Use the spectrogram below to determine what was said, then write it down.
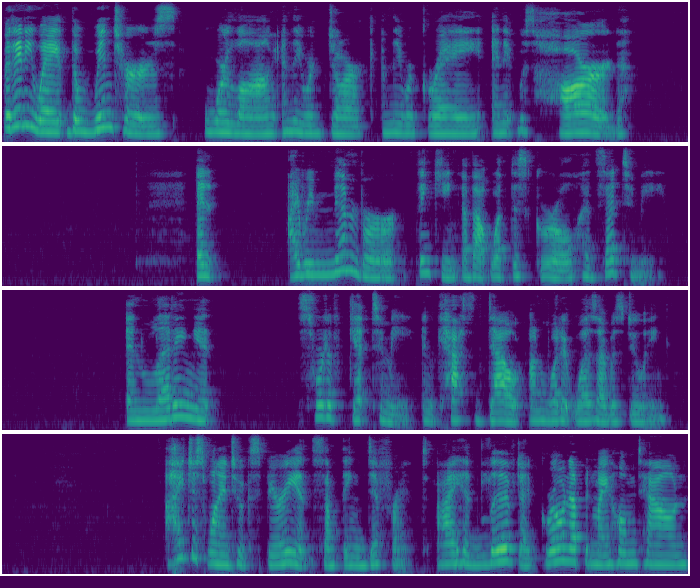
But anyway, the winters were long and they were dark and they were gray and it was hard. And I remember thinking about what this girl had said to me and letting it sort of get to me and cast doubt on what it was I was doing. I just wanted to experience something different. I had lived, I'd grown up in my hometown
